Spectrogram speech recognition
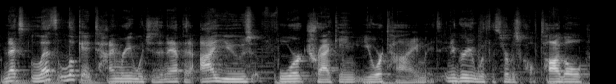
Next, let's look at Timery, which is an app that I use for tracking your time. It's integrated with a service called Toggl,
